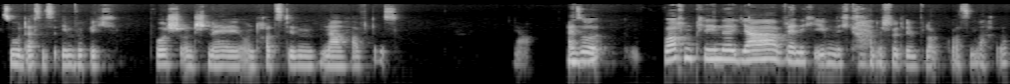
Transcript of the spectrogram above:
So dass es eben wirklich wusch und schnell und trotzdem nahrhaft ist. Ja. Also mhm. Wochenpläne, ja, wenn ich eben nicht gerade für den Blog was mache.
